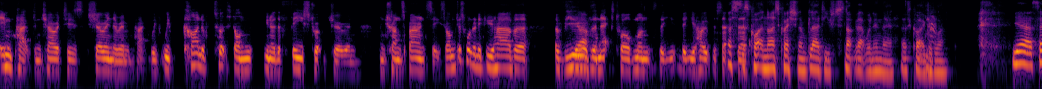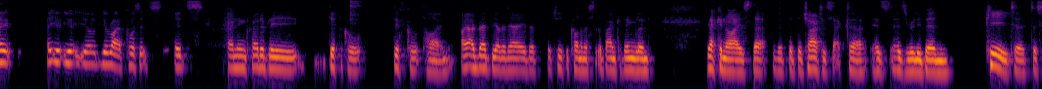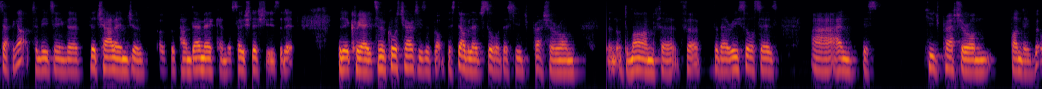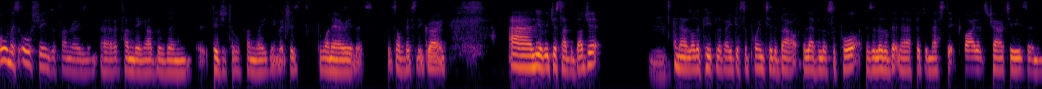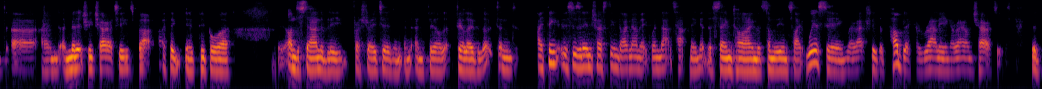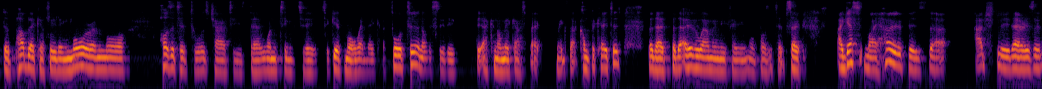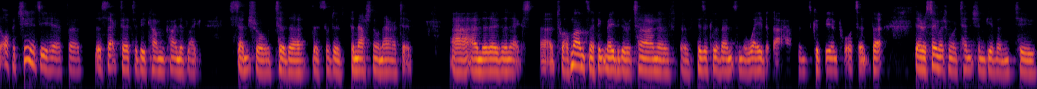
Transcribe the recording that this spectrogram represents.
impact and charities showing their impact. We've we've kind of touched on you know the fee structure and and transparency. So I'm just wondering if you have a a view yeah. of the next 12 months that you, that you hope the sector. That's, that's quite a nice question. I'm glad you snuck that one in there. That's quite a good one. yeah. So uh, you, you, you're, you're right. Of course, it's, it's an incredibly difficult, difficult time. I, I read the other day that the chief economist at the Bank of England recognised that the, the, the, charity sector has, has really been key to, to stepping up to meeting the, the challenge of, of the pandemic and the social issues that it that it creates. And of course, charities have got this double-edged sword, this huge pressure on demand for, for, for their resources uh, and this huge pressure on funding, but almost all streams of fundraising uh, funding other than digital fundraising, which is the one area that's that's obviously growing. And you know, we just had the budget. Mm. I know a lot of people are very disappointed about the level of support. There's a little bit there for domestic violence charities and uh, and, and military charities, but I think you know, people are understandably frustrated and, and, and feel feel overlooked. And I think this is an interesting dynamic when that's happening at the same time as some of the insight we're seeing, where actually the public are rallying around charities. The, the public are feeling more and more positive towards charities. They're wanting to, to give more when they can afford to. And obviously, the, the economic aspect makes that complicated, but they're, but they're overwhelmingly feeling more positive. So I guess my hope is that actually there is an opportunity here for the sector to become kind of like central to the, the sort of the national narrative. Uh, and that over the next uh, 12 months, and I think maybe the return of, of, physical events and the way that that happens could be important. That there is so much more attention given to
